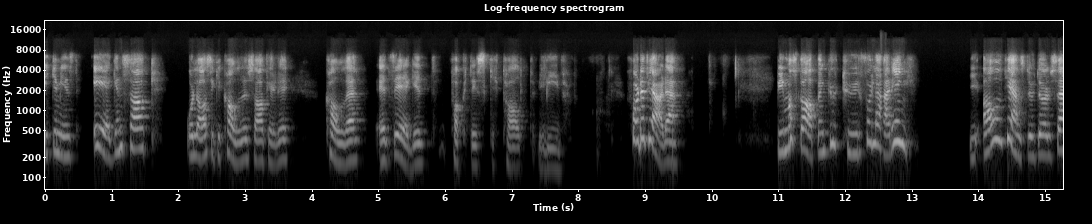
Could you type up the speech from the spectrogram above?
ikke minst egen sak. Og la oss ikke kalle det sak heller, kalle ens eget faktisk talt liv. For det fjerde, vi må skape en kultur for læring. I all tjenesteutøvelse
